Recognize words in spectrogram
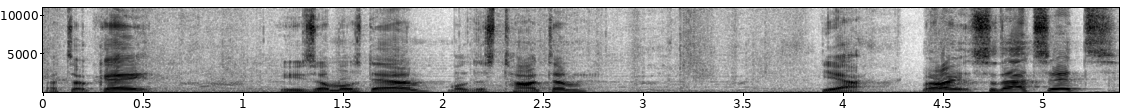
That's okay. He's almost down. We'll just taunt him. Yeah. Alright, so that's it.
